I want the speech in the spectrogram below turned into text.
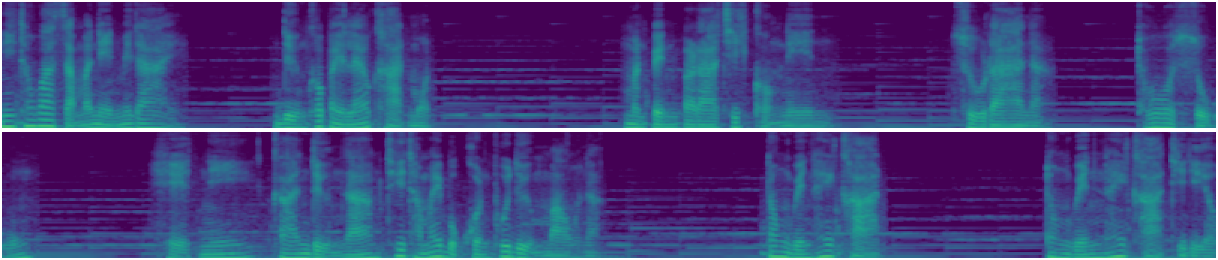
นี่ถ้าว่าสัมมาเนนไม่ได้ ดื่มเข้าไปแล้วขาดหมด มันเป็นปราชิกของเนน สุรานะ่ะ โทษสูง เหตุนี้การดื่มน้ำที่ทำให้บุคคลผู้ดื่มเมานะต้องเว้นให้ขาด ต้องเว้นให้ขาดทีเดียว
